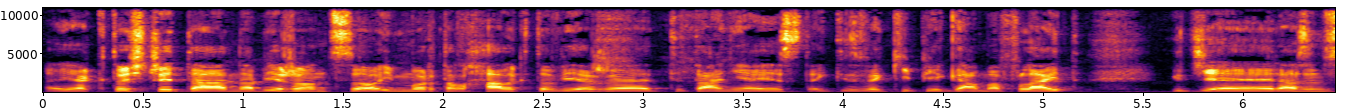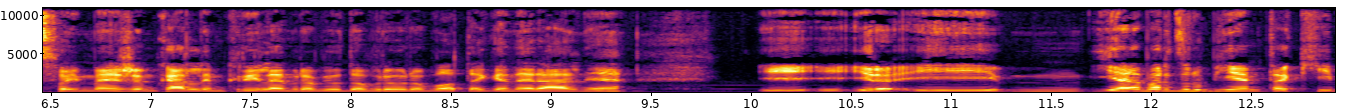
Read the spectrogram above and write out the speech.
Jak ktoś czyta na bieżąco Immortal Hulk, to wie, że Tytania jest w ekipie Gamma Flight, gdzie razem z swoim mężem Karlem Krillem robią dobrą robotę generalnie. I, i, i, I, mm, ja bardzo lubiłem taki,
